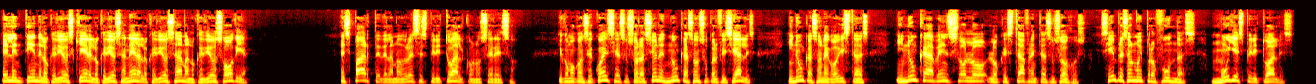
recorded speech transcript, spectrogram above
Él entiende lo que Dios quiere, lo que Dios anhela, lo que Dios ama, lo que Dios odia. Es parte de la madurez espiritual conocer eso. Y como consecuencia, sus oraciones nunca son superficiales y nunca son egoístas y nunca ven solo lo que está frente a sus ojos. Siempre son muy profundas, muy espirituales.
